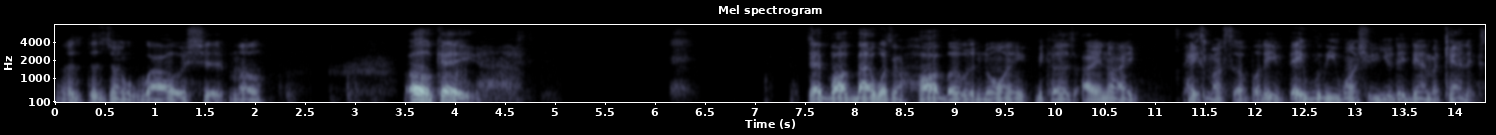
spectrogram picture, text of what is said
This this joint was wild shit, Mo. Okay. That boss battle wasn't hard, but it was annoying because I didn't know I pace myself. But they they really want you to use their damn mechanics.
